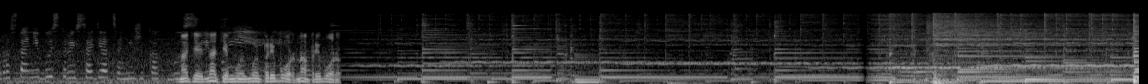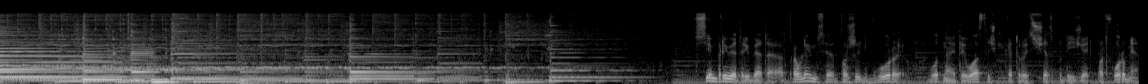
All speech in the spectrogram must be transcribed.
Просто они быстро и садятся, они же как бы На тебе, на тебе мой, мой прибор, на прибор. Всем привет, ребята! Отправляемся пожить в горы. Вот на этой ласточке, которая сейчас подъезжает к платформе.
